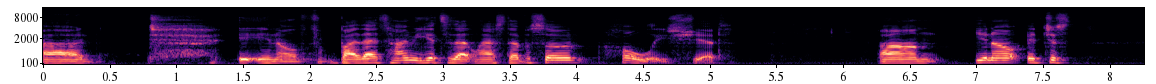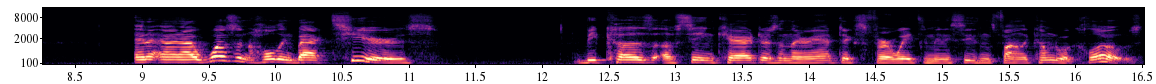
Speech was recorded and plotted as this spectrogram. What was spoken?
Uh, you know, by that time you get to that last episode, holy shit. Um, you know, it just and and I wasn't holding back tears because of seeing characters and their antics for way too many seasons finally come to a close.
